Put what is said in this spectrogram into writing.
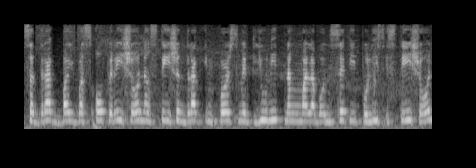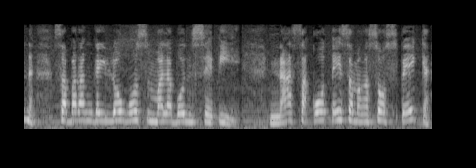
sa drug bypass operation ng Station Drug Enforcement Unit ng Malabon City Police Station sa Barangay Longos, Malabon City. Nasa kote sa mga sospek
